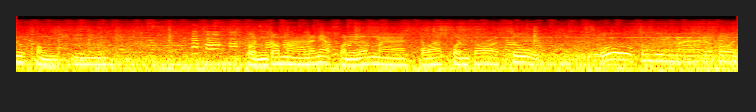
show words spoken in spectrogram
ดูของกินฝนก็มาแล้วเนี่ยฝนเริ่มมา แต่ว่าคนก็สู้โอ้เครื่องบินมาทุกคน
